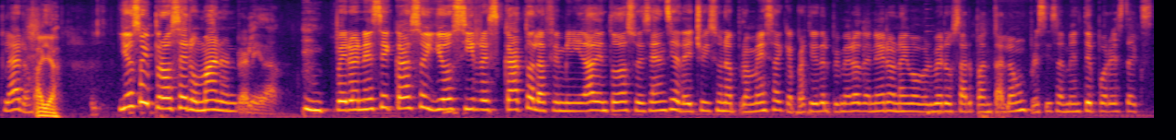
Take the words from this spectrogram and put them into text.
Claro. Allá. Yo soy pro ser humano en realidad. Pero en ese caso yo sí rescato la feminidad en toda su esencia. De hecho, hice una promesa que a partir del primero de enero no iba a volver a usar pantalón precisamente por esta ex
